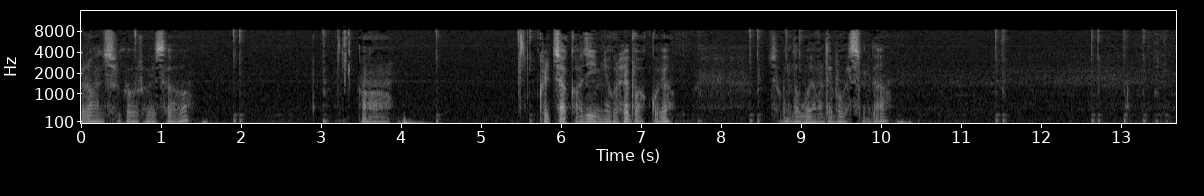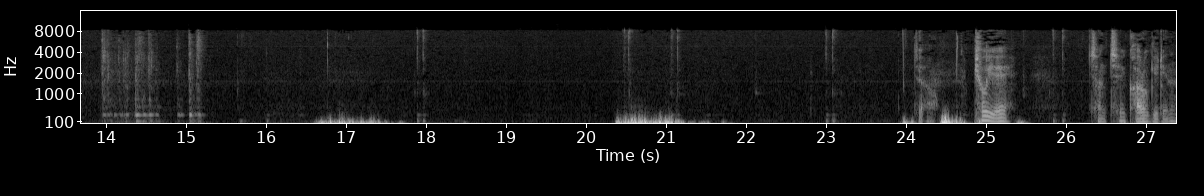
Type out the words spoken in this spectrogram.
이런 식으로 해서 어, 글자까지 입력을 해보았고요. 조금 더 모양을 내보겠습니다. 자, 표의 전체 가로 길이는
